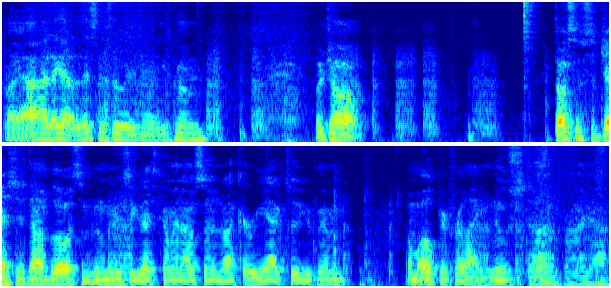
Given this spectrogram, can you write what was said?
like, all right, I gotta listen to it. Then you feel me? But y'all, throw some suggestions down below of some new music that's coming out soon that I can react to. You feel me? I'm open for like new stuff, bro. Y'all,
